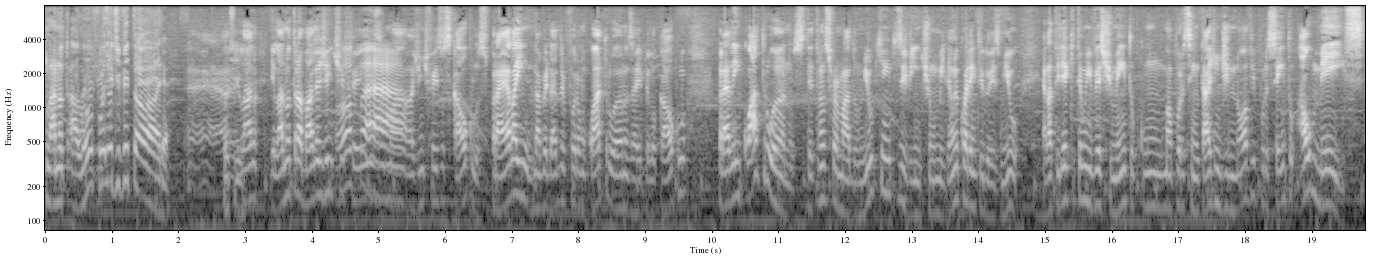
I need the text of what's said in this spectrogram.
lá no trabalho. Alô, Folha de Vitória. E lá, no, e lá no trabalho a gente Opa! fez uma, a gente fez os cálculos para ela em, na verdade foram quatro anos aí pelo cálculo para ela em quatro anos ter transformado 1.520 em 1 milhão e 42 mil ela teria que ter um investimento com uma porcentagem de 9% ao mês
